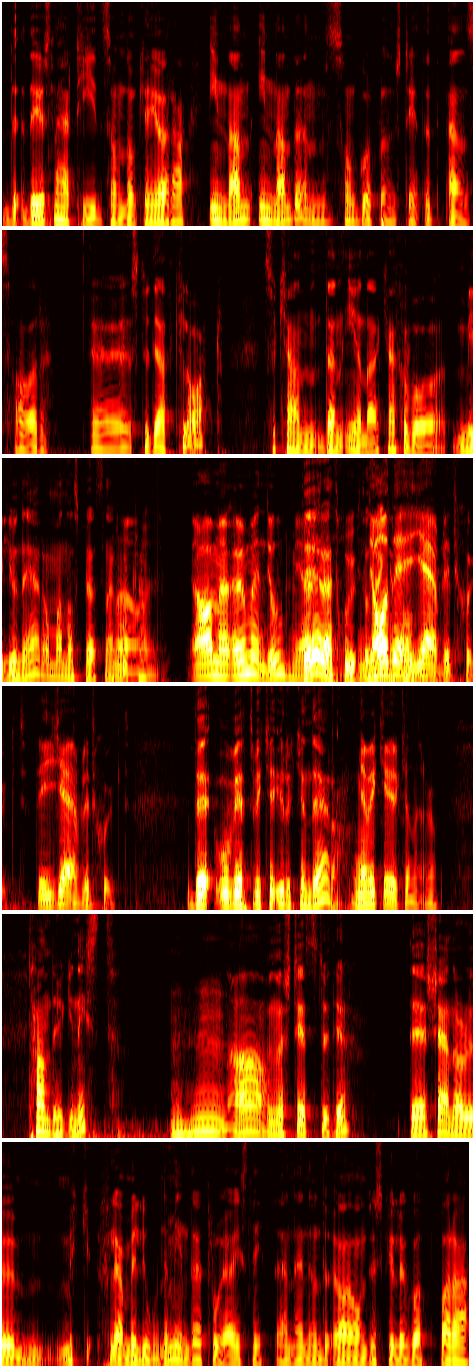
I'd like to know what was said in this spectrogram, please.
Det, det är ju sån här tid som de kan göra innan, innan den som går på universitetet ens har eh, studerat klart. Så kan den ena kanske vara miljonär om man har spelat sina kort Ja. rätt. Ja men, men jo. Jag, Det är rätt sjukt att Ja det är på. jävligt sjukt. Det är jävligt sjukt. Det, och vet du vilka yrken det är då? Ja, vilka yrken är det då? Tandhygienist, Mhm, ja. universitetsstudier. Det tjänar du mycket, flera miljoner mindre tror jag i snitt än en under, ja, om du skulle gått bara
